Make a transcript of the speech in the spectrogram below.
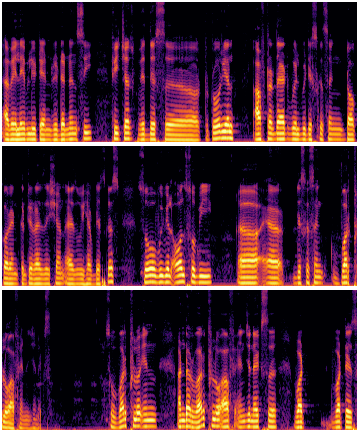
availability and redundancy feature with this uh, tutorial after that we'll be discussing docker and containerization as we have discussed. So we will also be uh, uh, discussing workflow of nginx. So workflow in under workflow of nginx uh, what what is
